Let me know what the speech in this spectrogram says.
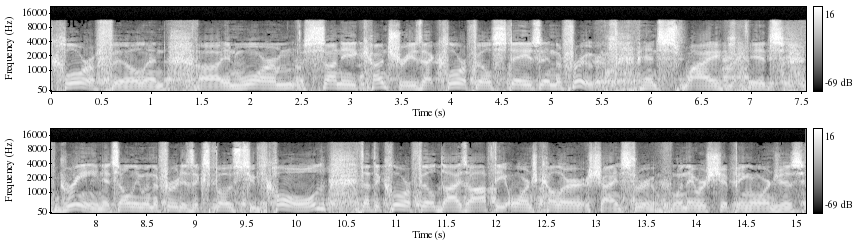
chlorophyll, and uh, in warm, sunny countries, that chlorophyll stays in the fruit. Hence why it's green. It's only when the fruit is exposed to cold that the chlorophyll dies off, the orange color shines through. When they were shipping oranges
